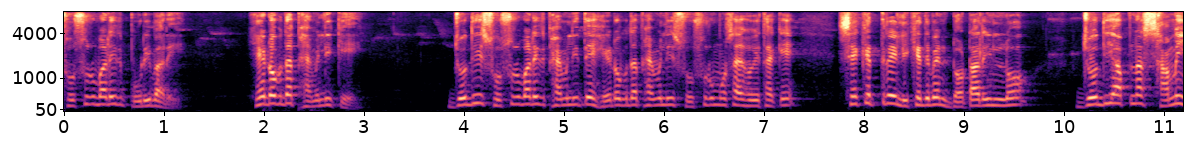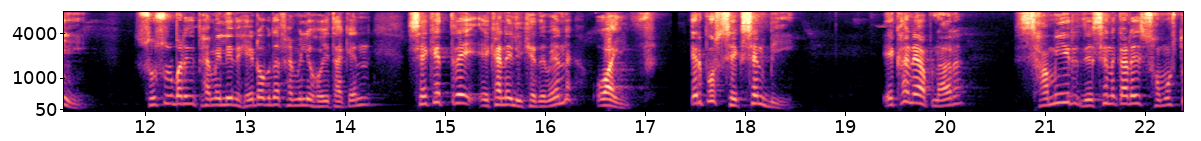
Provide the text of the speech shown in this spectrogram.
শ্বশুরবাড়ির পরিবারে হেড অফ দ্য ফ্যামিলিকে যদি শ্বশুরবাড়ির ফ্যামিলিতে হেড অফ দ্য ফ্যামিলি শ্বশুর মশাই হয়ে থাকে, সেক্ষেত্রে লিখে দেবেন ডটার ইন ল যদি আপনার স্বামী শ্বশুরবাড়ির ফ্যামিলির হেড অফ দ্য ফ্যামিলি হয়ে থাকেন, সেক্ষেত্রে এখানে লিখে দেবেন ওয়াইফ এরপর সেকশন বি এখানে আপনার স্বামীর রেশন কার্ডের সমস্ত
